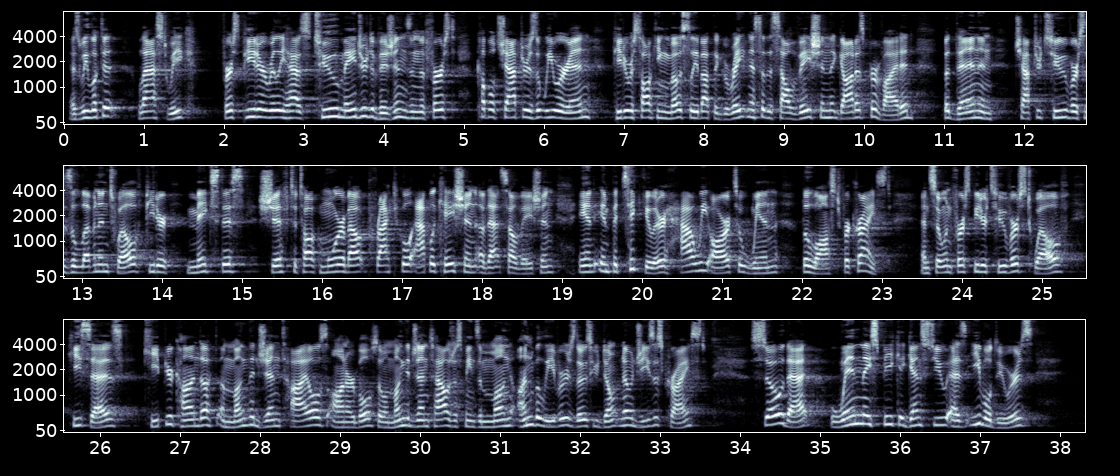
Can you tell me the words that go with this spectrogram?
As we looked at last week, First Peter really has two major divisions. In the first couple chapters that we were in, Peter was talking mostly about the greatness of the salvation that God has provided. But then in chapter 2, verses 11 and 12, Peter makes this shift to talk more about practical application of that salvation, and in particular, how we are to win the lost for Christ. And so in 1 Peter 2, verse 12, he says, keep your conduct among the Gentiles honorable. So among the Gentiles just means among unbelievers, those who don't know Jesus Christ, so that when they speak against you as evildoers,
